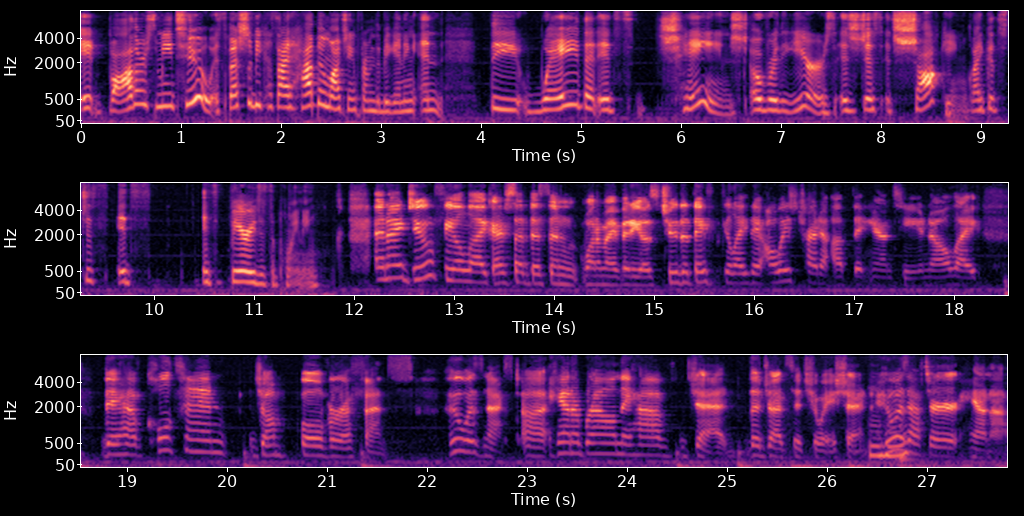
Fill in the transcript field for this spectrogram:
it bothers me too, especially because I have been watching from the beginning and the way that it's changed over the years is just it's shocking. Like it's just it's it's very disappointing. And I do feel like I've said this in one of my videos too that they feel like they always try to up the ante, you know, like they have Colton jump over a fence. Who was next? Uh, Hannah Brown. They have Jed, the Jed situation. Mm-hmm. Who was after Hannah?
